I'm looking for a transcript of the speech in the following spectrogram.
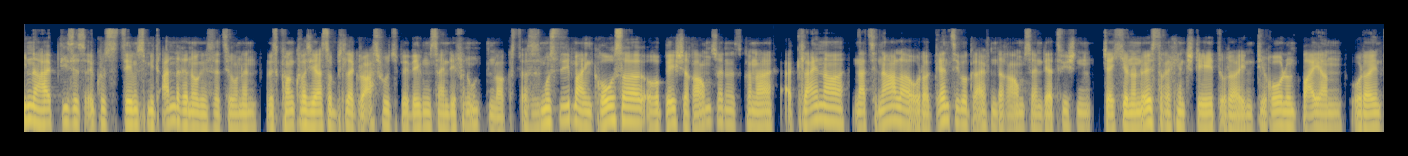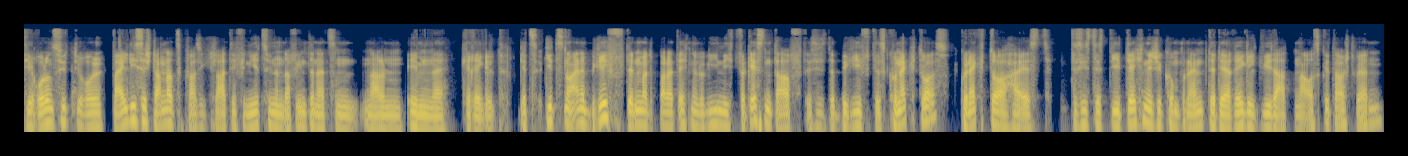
innerhalb dieses Ökosystems mit anderen Organisationen. Und es kann quasi auch so ein bisschen eine Grassroots-Bewegung sein, die von unten wächst. Also es muss nicht immer ein großer europäischer Raum sein, es kann ein, ein kleiner nationaler oder grenzübergreifender Raum sein, der zwischen Tschechien und Österreich entsteht oder in Tirol und Bayern oder in Tirol und Südtirol, weil diese Standards quasi klar definiert sind und auf internationaler Ebene geregelt. Jetzt gibt es nur einen Begriff, den man bei der Technologie nicht vergessen darf. Das ist der Begriff des Connectors. Connector heißt, das ist die technische Komponente, der regelt, wie Daten ausgetauscht werden.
